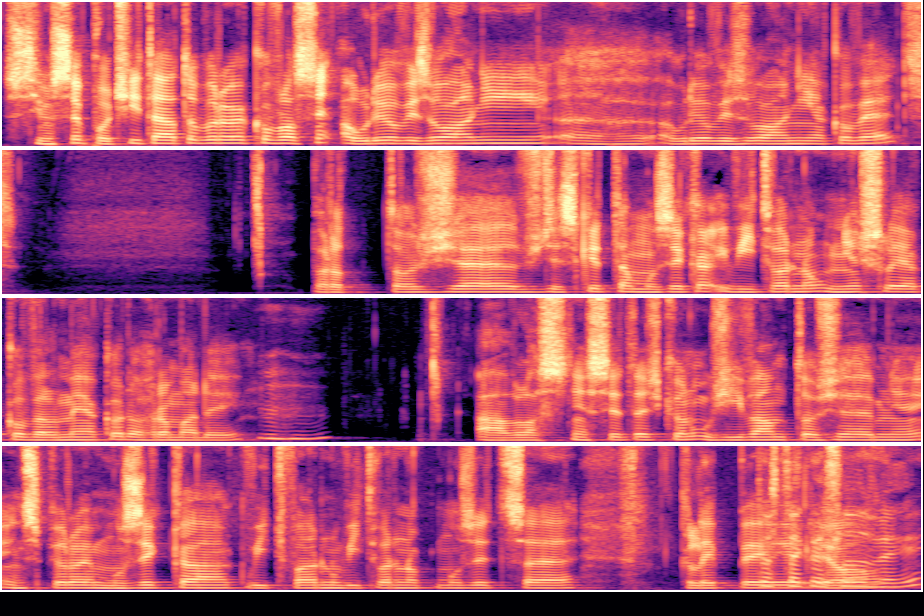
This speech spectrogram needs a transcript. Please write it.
S tím se počítá, to bude jako vlastně audiovizuální, uh, audiovizuální jako věc protože vždycky ta muzika i výtvarno u mě šly jako velmi jako dohromady. Mm-hmm. A vlastně si teď užívám to, že mě inspiruje muzika k výtvarnu, výtvarno k muzice, klipy. To jste kreslil vy?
